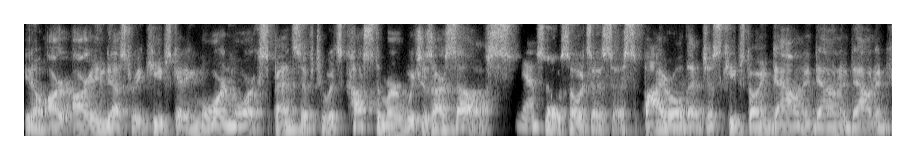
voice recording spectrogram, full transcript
you know our, our industry keeps getting more and more expensive to its customer which is ourselves yeah. so so it's a, a, spiral that just keeps going down and down and down and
